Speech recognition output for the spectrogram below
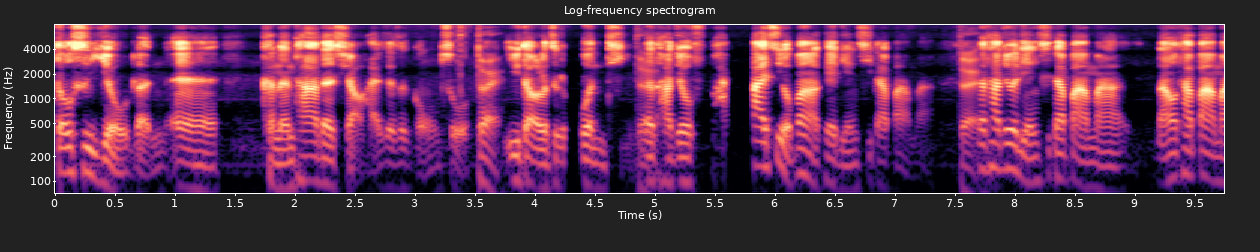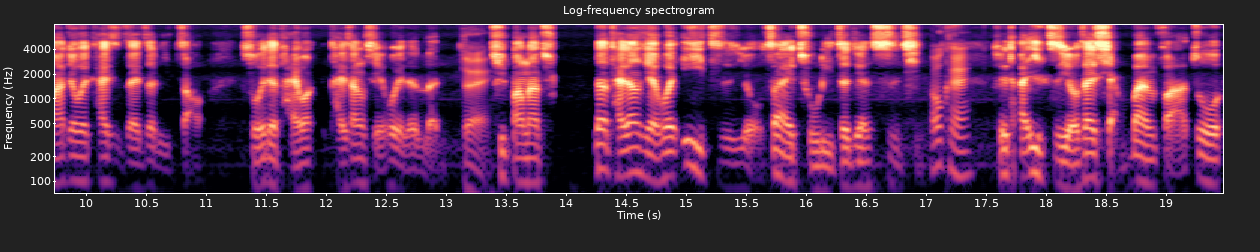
都是有人，呃，可能他的小孩在这工作，对，遇到了这个问题，那他就还还是有办法可以联系他爸妈，对，那他就会联系他爸妈，然后他爸妈就会开始在这里找所谓的台湾台商协会的人，对，去帮他处。那台商协会一直有在处理这件事情，OK，所以他一直有在想办法做，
